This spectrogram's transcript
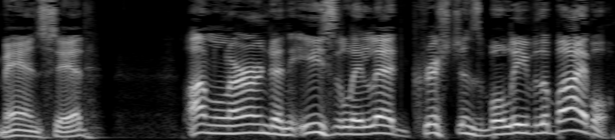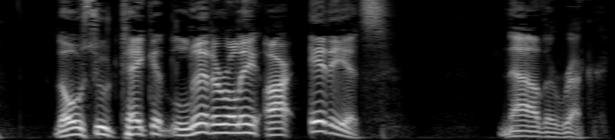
Man said, Unlearned and easily led Christians believe the Bible. Those who take it literally are idiots. Now the record.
